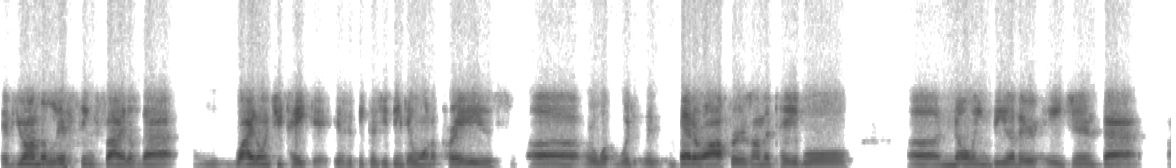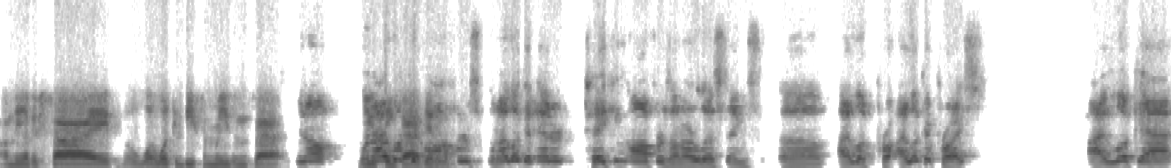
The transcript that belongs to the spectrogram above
If you're on the listing side of that, why don't you take it? Is it because you think it won't appraise, uh, or what would better offers on the table? Uh, knowing the other agent that on the other side, what what could be some reasons that you know when you I look at offers, when I look at enter, taking offers on our listings, uh, I look I look at price. I look at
